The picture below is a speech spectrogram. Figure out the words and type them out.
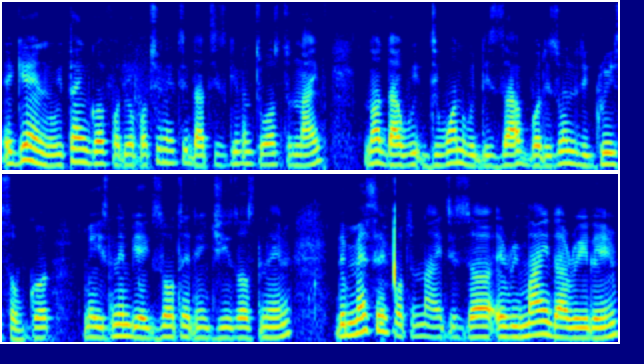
Again, we thank God for the opportunity that is given to us tonight. Not that we the one we deserve, but it's only the grace of God. May His name be exalted in Jesus' name. The message for tonight is uh, a reminder, really,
